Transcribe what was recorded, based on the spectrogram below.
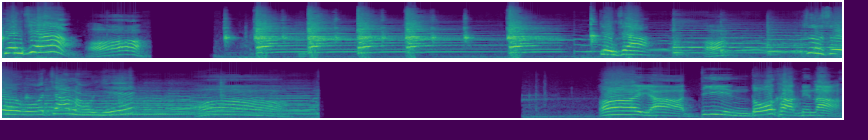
店家啊，店家，啊。这是我家老爷。啊！哎呀，顶多卡你呐！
